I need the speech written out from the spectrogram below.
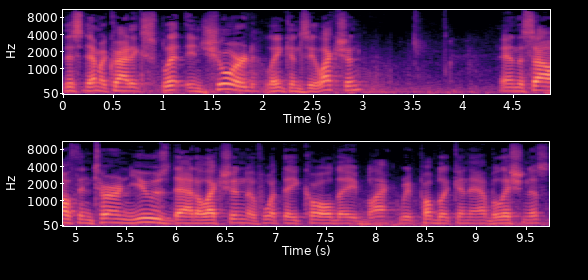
This Democratic split ensured Lincoln's election, and the South in turn used that election of what they called a black Republican abolitionist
